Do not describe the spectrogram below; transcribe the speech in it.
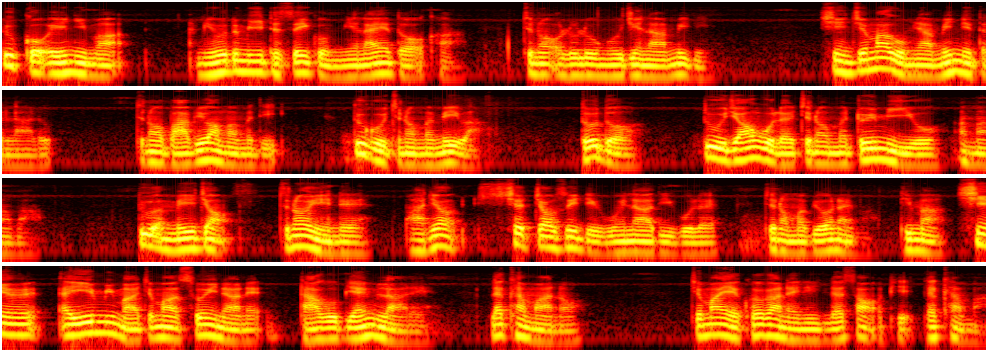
သူ့ကိုယ်အင်းကြီးမှအမျိုးသမီးတစ်စိတ်ကိုမြင်လိုက်ရသောအခါ ကျွန်တော်အလိုလိုငိုချင်လာမိသည်ရှင်ကျမကိုများမိနေသလားလို့ကျွန်တော်ဘာပြောမှမသိသူ့ကိုကျွန်တော်မမေ့ပါသို့တော့သူ့အကြောင်းကိုလည်းကျွန်တော်မတွေးမိရောအမှန်ပါသူ့အမေကြောင့်ကျွန်တော်ရင်ထဲဘာကြောင့်ရှက်ကြောက်စိတ်တွေဝင်လာသည်ကိုလည်းကျွန်တော်မပြောနိုင်ပါဒီမှာရှင်အေးမိမှာကျမစိုးရင်တာနဲ့ဒါကိုပြန်ယူလာတယ်လက်ခံပါနော်ကျမရဲ့ခွဲကနိုင်ဒီလက်ဆောင်အဖြစ်လက်ခံပါ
